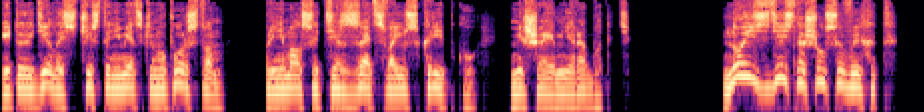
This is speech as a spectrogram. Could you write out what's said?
и то и дело с чисто немецким упорством принимался терзать свою скрипку, мешая мне работать. Но и здесь нашелся выход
